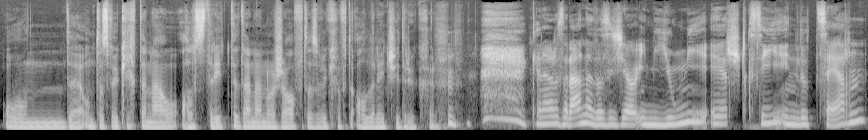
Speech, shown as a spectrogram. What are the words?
und, äh, und das wirklich dann auch als Dritter dann auch noch schafft, also wirklich auf den allerletzten Drücker. genau, das Rennen, das war ja im Juni erst in Luzern.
